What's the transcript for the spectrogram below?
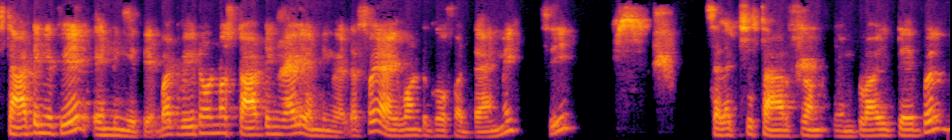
Starting with A, ending with A. But we don't know starting value, ending value. That's why I want to go for dynamic. See, select star from employee table.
